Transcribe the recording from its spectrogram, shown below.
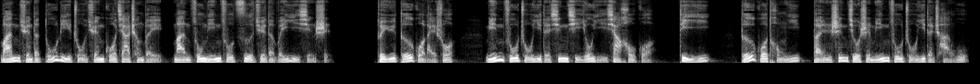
完全的独立主权国家成为满足民族自觉的唯一形式。对于德国来说，民族主义的兴起有以下后果。第一，德国统一本身就是民族主义的产物，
